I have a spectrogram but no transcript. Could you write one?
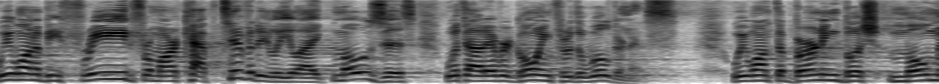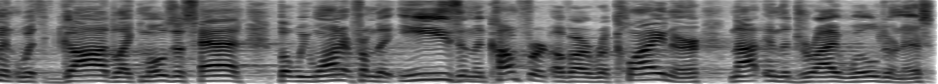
We want to be freed from our captivity like Moses without ever going through the wilderness. We want the burning bush moment with God like Moses had, but we want it from the ease and the comfort of our recliner, not in the dry wilderness.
